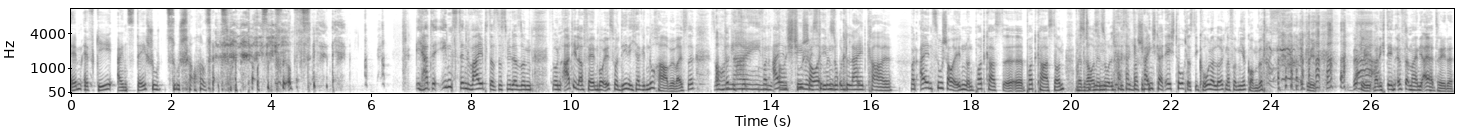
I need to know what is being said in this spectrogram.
MFG, ein Stay-Zuschauer seit 2014 ich hatte instant Vibes, dass das wieder so ein, so ein Attila-Fanboy ist, von denen ich ja genug habe, weißt du? So oh nein. Von, von allen oh, ZuschauerInnen. so kleid, Karl von allen ZuschauerInnen und Podcast, äh, Podcastern das da draußen so ist die Wahrscheinlichkeit echt hoch, dass die Corona-Leugner von mir kommen. wirklich. wirklich, weil ich denen öfter mal in die Eier trete.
